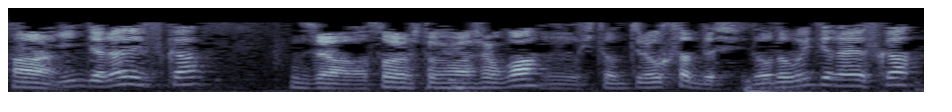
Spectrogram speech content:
はいいいんじゃないですか？じゃあ、そういう人おきましょうか。うん、人んちの奥さんですし、どうでもいいんじゃないですか？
